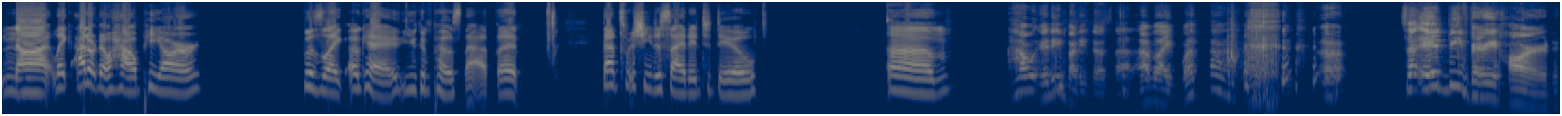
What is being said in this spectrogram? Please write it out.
not like I don't know how PR was like, okay, you can post that, but that's what she decided to do. Um How anybody does that? I'm like, what the? So it'd be very hard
